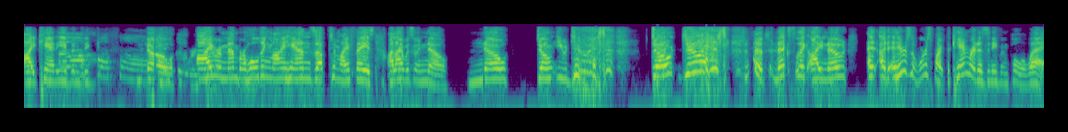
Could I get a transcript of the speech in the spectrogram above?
I can't even begin. Oh. No, It's the worst. I remember holding my hands up to my face and I was going, no, no, don't you do it. don't do it. Next thing I know, and, and here's the worst part: the camera doesn't even pull away.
